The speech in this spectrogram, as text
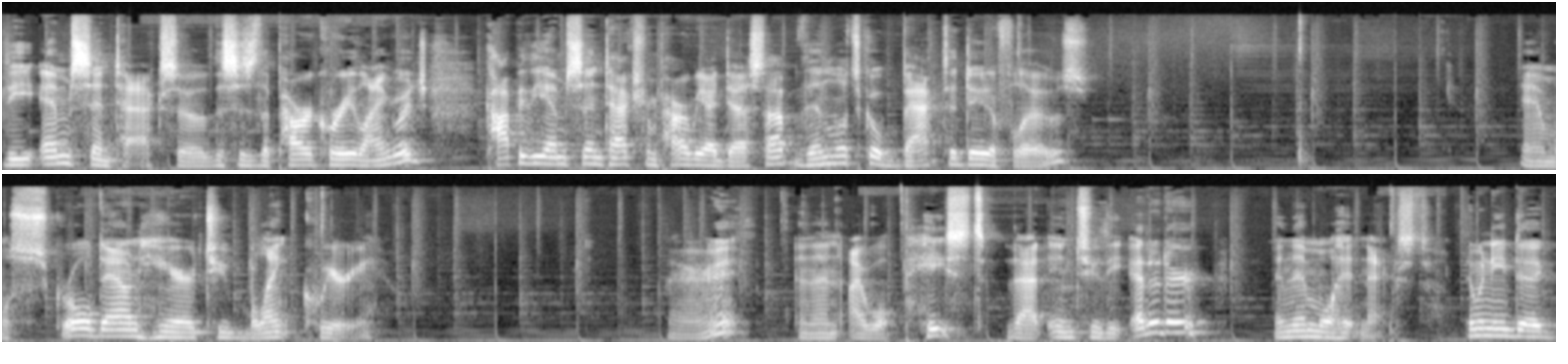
the M syntax. So this is the Power Query language. Copy the M syntax from Power BI Desktop. Then let's go back to data flows and we'll scroll down here to blank query. All right, and then I will paste that into the editor and then we'll hit next. Then we need to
